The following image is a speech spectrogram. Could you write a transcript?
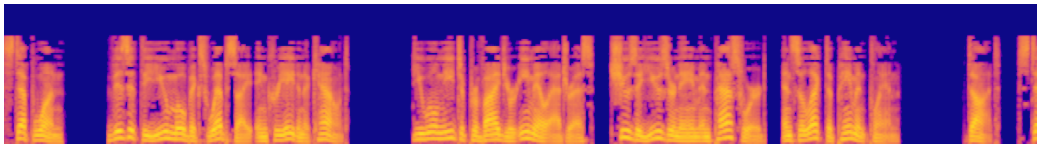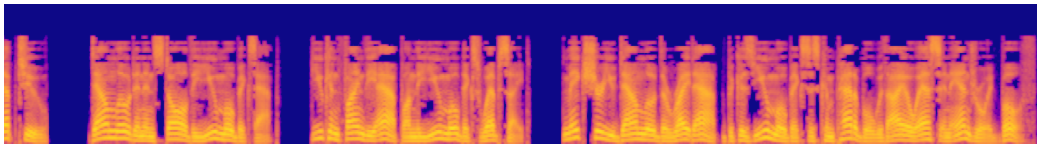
Step 1. Visit the Umobix website and create an account. You will need to provide your email address, choose a username and password, and select a payment plan. Dot. Step 2. Download and install the Umobix app. You can find the app on the Umobix website. Make sure you download the right app because Umobix is compatible with iOS and Android both.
